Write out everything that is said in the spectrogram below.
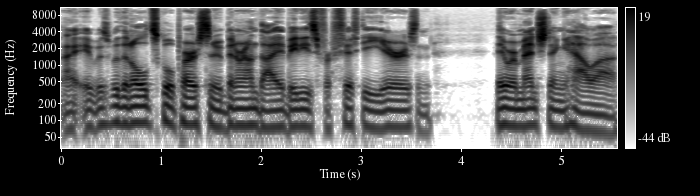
I, it was with an old school person who'd been around diabetes for fifty years, and they were mentioning how uh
